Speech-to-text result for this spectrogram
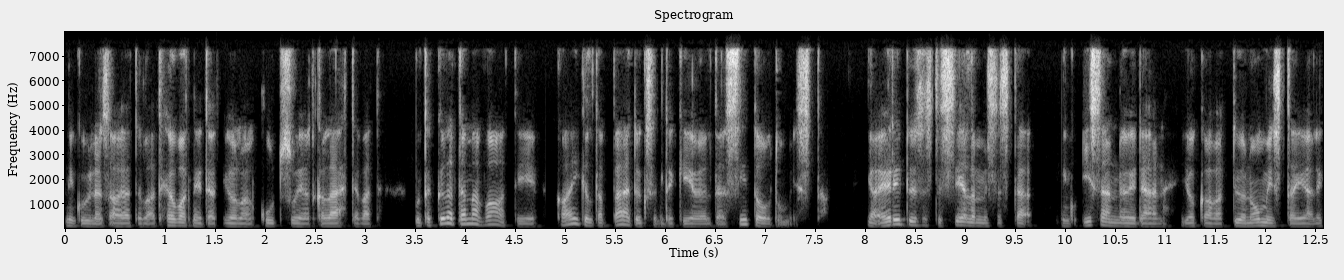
niin kuin yleensä ajatellaan, että he ovat niitä, joilla on kutsuja, jotka lähtevät, mutta kyllä tämä vaatii kaikilta päätöksentekijöiltä sitoutumista. Ja erityisesti siellä, missä sitä niin kuin isännöidään, joka ovat työn omistajia. Eli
